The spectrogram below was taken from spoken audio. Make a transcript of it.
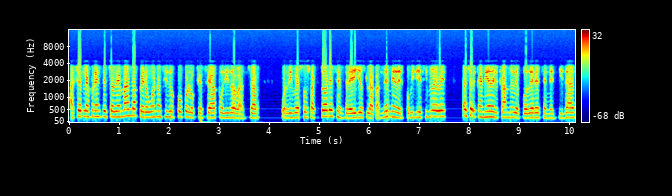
hacerle frente a esta demanda, pero bueno, ha sido poco lo que se ha podido avanzar por diversos factores, entre ellos la pandemia del COVID-19, la cercanía del cambio de poderes en entidad.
